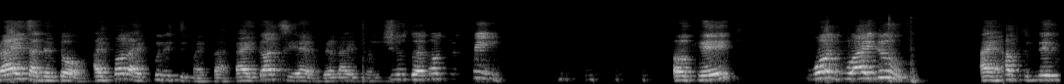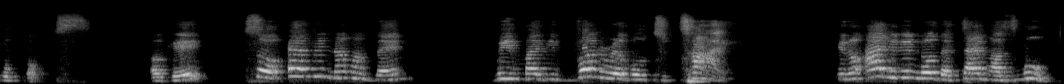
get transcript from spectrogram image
right at the door. I thought I put it in my bag. I got here and realized my shoes were not with me. okay? What do I do? I have to make phone calls. Okay? So every now and then, we might be vulnerable to time. You know, I didn't know the time has moved.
